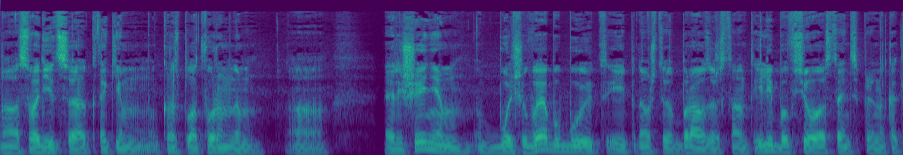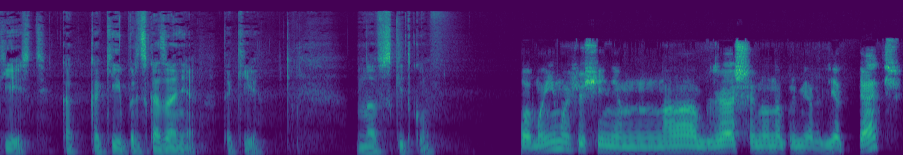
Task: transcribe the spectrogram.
а, сводиться к таким кроссплатформенным а, решением, больше веба будет, и потому что браузер станет, и либо все останется примерно как есть. Как, какие предсказания такие на вскидку? По моим ощущениям, на ближайшие, ну, например, лет пять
